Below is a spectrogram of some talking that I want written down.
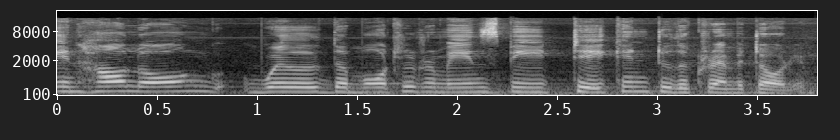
Uh, in how long will the mortal remains be taken to the crematorium?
